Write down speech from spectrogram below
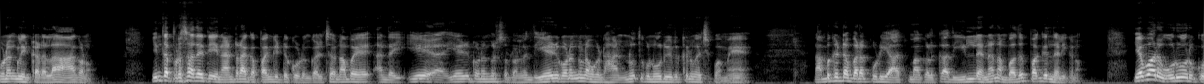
குணங்களின் கடலாக ஆகணும். இந்த பிரசாதத்தை நன்றாக பங்கிட்டு கொடுங்கள். ஸோ நம்ம அந்த ஏ ஏழு குணங்கள் சொல்கிறோம்ல இந்த ஏழு குணங்கள் நமக்கு நூற்றுக்கு நூறு இருக்குன்னு வச்சுப்போமே. நம்மக்கிட்ட வரக்கூடிய ஆத்மாக்களுக்கு அது இல்லைன்னா நம்ம அதை பகிர்ந்தளிக்கணும். எவ்வாறு ஒருவருக்கு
